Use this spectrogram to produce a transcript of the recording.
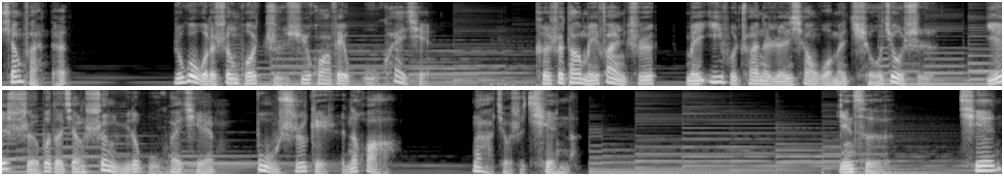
相反的，如果我的生活只需花费五块钱，可是当没饭吃、没衣服穿的人向我们求救时，也舍不得将剩余的五块钱布施给人的话，那就是谦了。因此，谦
